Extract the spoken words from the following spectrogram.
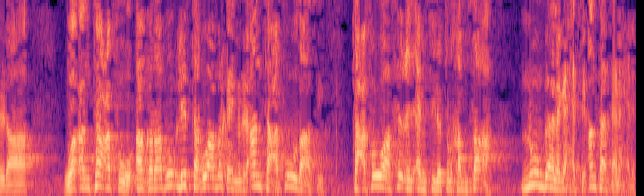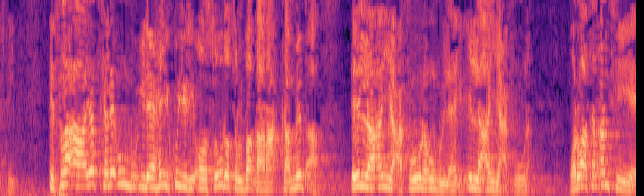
nidhaa wa an tacfuu aqrabu litaqwa markaynu nidhaa an tacfuudaasi tacfuu waa ficil amhilatu lkhamsa ah nuun baa laga xadfay antaasaana xadaftay isla aayad kale unbuu ilaahay ku yidhi oo suurat lbaqara ka mid ah ilaa an yacfuuna unbuu ilahay yidhi ilaa an yacfuuna war waatan antiye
